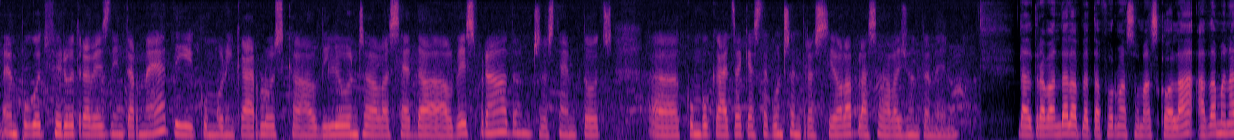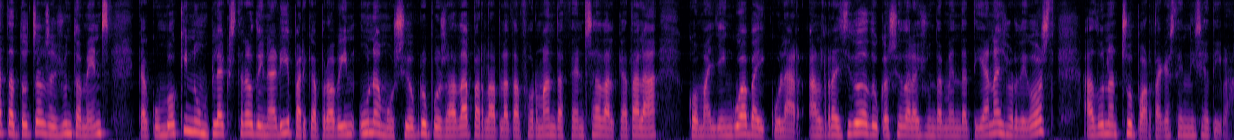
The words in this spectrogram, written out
hem pogut fer-ho a través d'internet i comunicar-los que el dilluns a les 7 del vespre doncs, estem tots eh, convocats a aquesta concentració a la plaça de l'Ajuntament. D'altra banda, la plataforma Som Escola ha demanat a tots els ajuntaments que convoquin un ple extraordinari perquè aprovin una moció proposada per la plataforma en defensa del català com a llengua vehicular. El regidor d'Educació de l'Ajuntament de Tiana, Jordi Gost, ha donat suport a aquesta iniciativa.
